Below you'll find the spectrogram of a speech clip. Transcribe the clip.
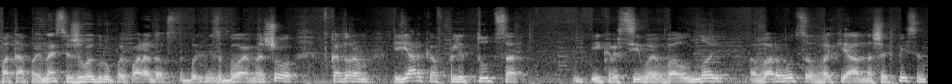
Потапа и Настя живой группой «Парадокс». Это будет незабываемое шоу, в котором ярко вплетутся и красивой волной ворвутся в океан наших песен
